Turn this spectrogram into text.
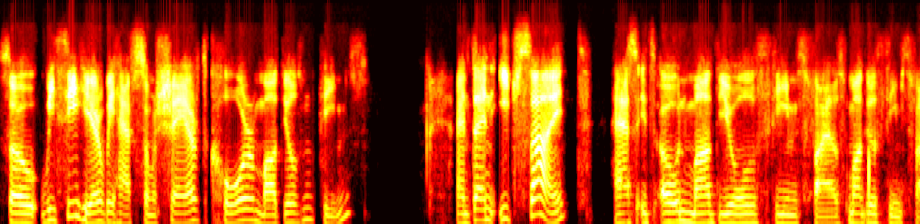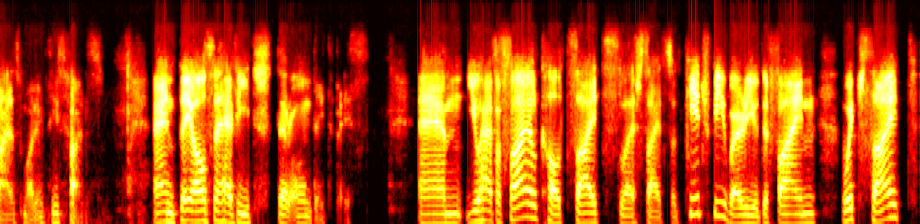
So we see here we have some shared core modules and themes, and then each site has its own module themes files, module themes files, module themes files, and they also have each their own database. Um, you have a file called sites slash sites.php where you define which site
